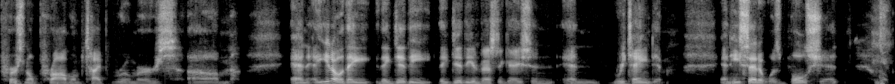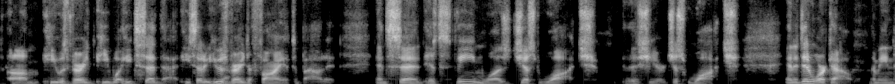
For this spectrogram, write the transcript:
personal problem type rumors. Um, and you know they they did the they did the investigation and retained him, and he said it was bullshit. Um, he was very he he said that he said he was yeah. very defiant about it, and said his theme was just watch this year, just watch. And it didn't work out. I mean,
